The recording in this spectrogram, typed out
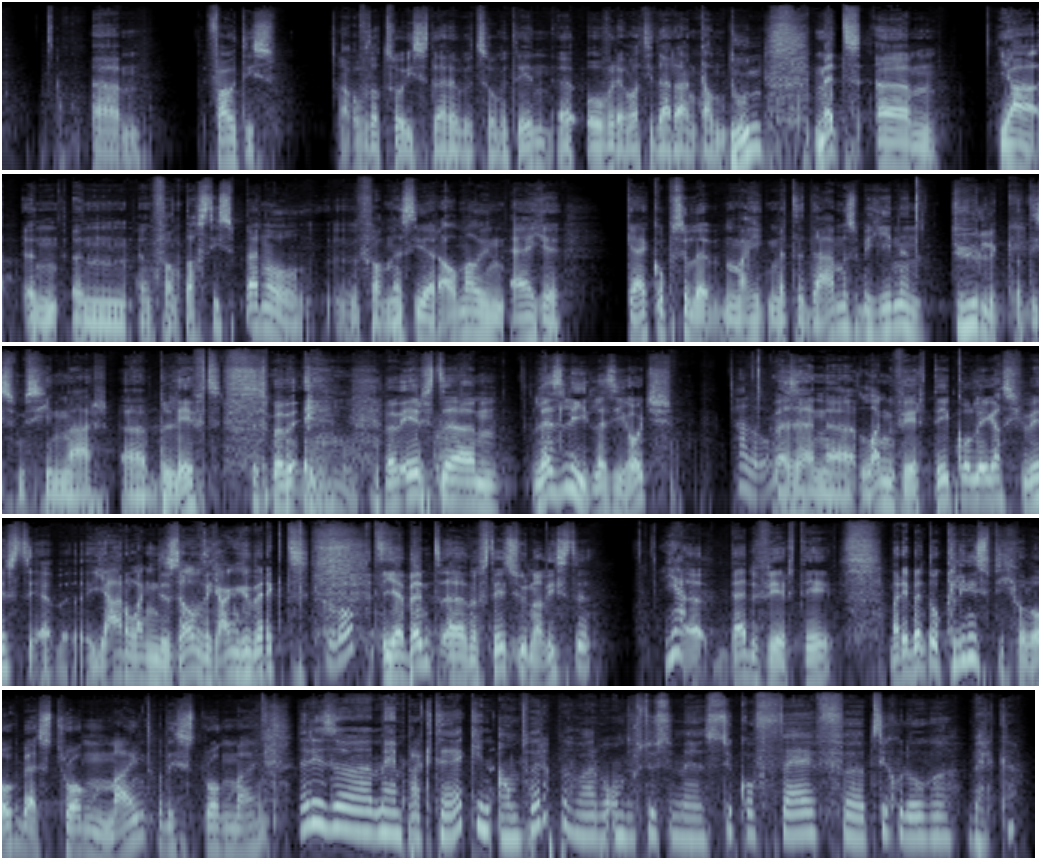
fout is. Of dat zo is, daar hebben we het zo meteen uh, over. En wat je daaraan kan doen met um, ja, een, een, een fantastisch panel van mensen die daar allemaal hun eigen kijk op zullen. Mag ik met de dames beginnen? Tuurlijk. Dat is misschien maar uh, beleefd. We hebben, we hebben, eerst um, Leslie, Leslie Hodge. Hallo. Wij zijn uh, lang VRT-collega's geweest, we hebben jarenlang dezelfde gang gewerkt. Klopt. Jij bent uh, nog steeds journaliste. Ja. Uh, bij de VRT. Maar je bent ook klinisch psycholoog bij Strong Mind. Wat is Strong Mind? Dat is uh, mijn praktijk in Antwerpen, waar we ondertussen met een stuk of vijf uh, psychologen werken.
